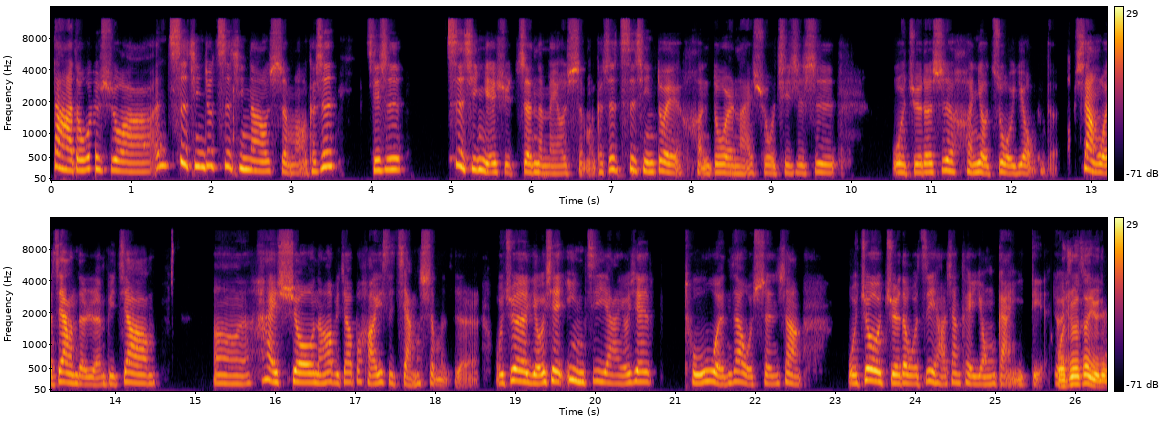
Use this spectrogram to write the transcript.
大家都会说啊，嗯，刺青就刺青，哪有什么？可是其实刺青也许真的没有什么，可是刺青对很多人来说，其实是我觉得是很有作用的。像我这样的人，比较嗯害羞，然后比较不好意思讲什么的人，我觉得有一些印记啊，有一些图文在我身上。我就觉得我自己好像可以勇敢一点。我觉得这有点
